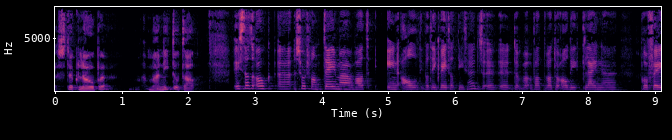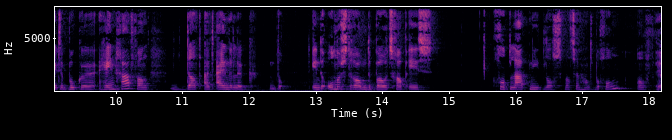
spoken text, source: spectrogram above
stuk lopen, maar niet totaal. Is dat ook uh, een soort van thema wat in al, wat ik weet dat niet, hè? Dus, uh, de, wat, wat door al die kleine profetenboeken heen gaat, van dat uiteindelijk de, in de onderstroom de boodschap is: God laat niet los wat zijn hand begon? Of ja.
